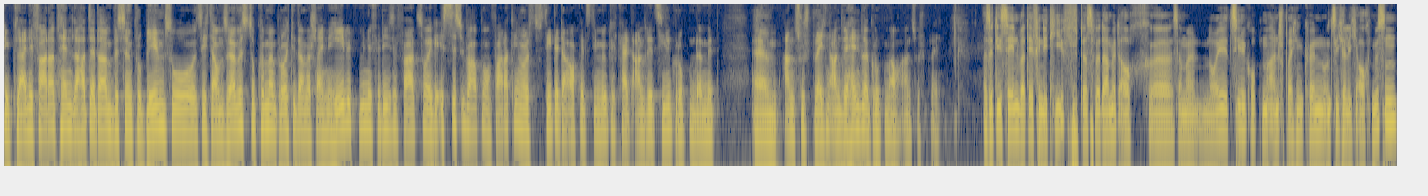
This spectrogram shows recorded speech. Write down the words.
die kleine Fahrradhändler hat ja da ein bisschen ein Problem, so sich da um Service zu kümmern, bräuchte dann wahrscheinlich eine Hebebühne für diese Fahrzeuge. Ist das überhaupt noch ein Fahrradthema oder seht ihr da auch jetzt die Möglichkeit, andere Zielgruppen damit ähm, anzusprechen, andere Händlergruppen auch anzusprechen. Also die sehen wir definitiv, dass wir damit auch äh, sagen wir, neue Zielgruppen ansprechen können und sicherlich auch müssen.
